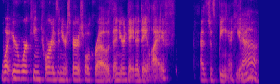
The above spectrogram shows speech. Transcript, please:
what you're working towards in your spiritual growth and your day-to-day life as just being a human yeah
